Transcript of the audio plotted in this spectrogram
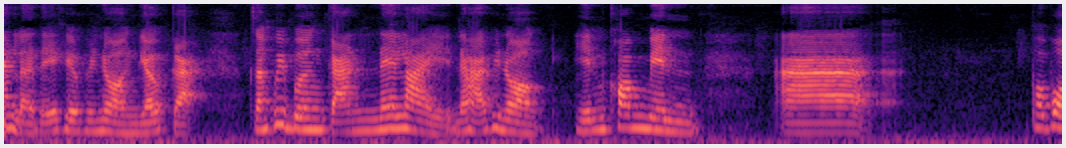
นแหละเด้คือพี่น้องเดี๋ยวกะจังไปเบิ่งกันในไลน์นะคะ พี่น้องเห็นคอมเมนต์อ่า พ่อพ่อ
